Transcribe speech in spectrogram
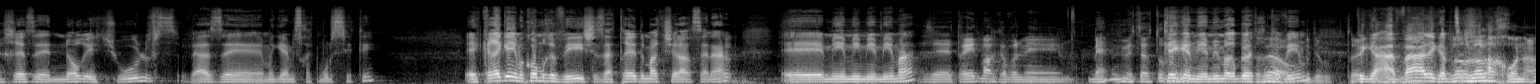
אחרי זה נוריץ' וולפס, ואז מגיע משחק מול סיטי. כרגע היא מקום רביעי, שזה ה trademark של ארסנל, מימים ימימה. זה trademark, אבל מ- מימים יותר טובים. כן, כן, מימים הרבה יותר זהו, טובים. בדיוק. וגם- אבל גם לא- צריך... לא לאחרונה.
